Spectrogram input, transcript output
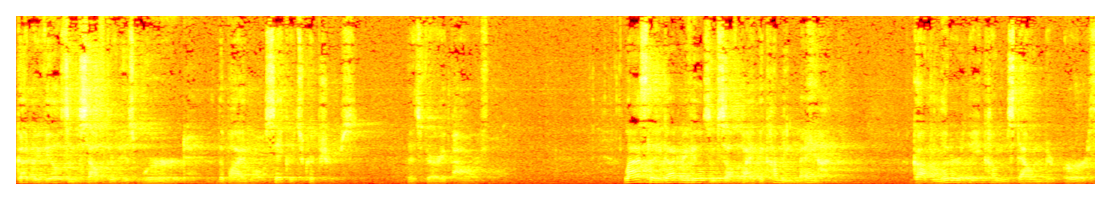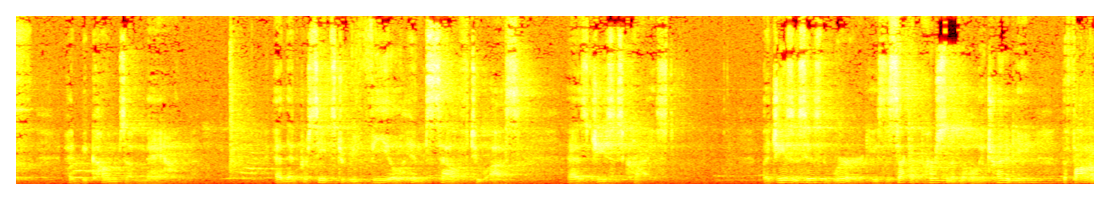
God reveals himself through his word, the Bible, sacred scriptures. It's very powerful. Lastly, God reveals himself by becoming man. God literally comes down to earth and becomes a man, and then proceeds to reveal himself to us as Jesus Christ. But Jesus is the Word, He's the second person of the Holy Trinity the Father,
